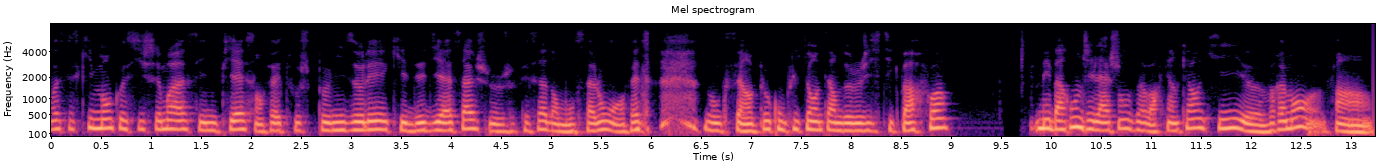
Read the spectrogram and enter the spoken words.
Moi, c'est ce qui me manque aussi chez moi, c'est une pièce en fait où je peux m'isoler, qui est dédiée à ça. Je, fais ça dans mon salon en fait, donc c'est un peu compliqué en termes de logistique parfois. Mais par contre, j'ai la chance d'avoir quelqu'un qui euh, vraiment, enfin,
